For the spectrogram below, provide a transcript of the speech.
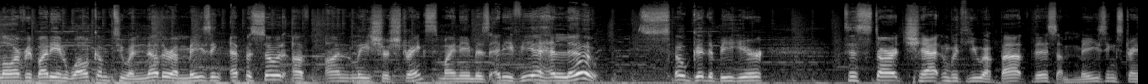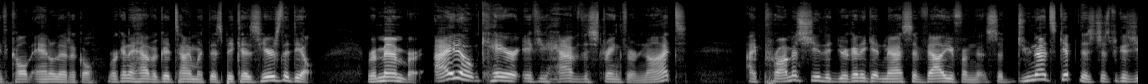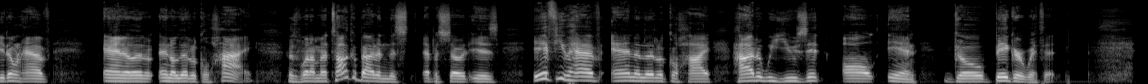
Hello, everybody, and welcome to another amazing episode of Unleash Your Strengths. My name is Eddie Villa. Hello. So good to be here to start chatting with you about this amazing strength called analytical. We're going to have a good time with this because here's the deal. Remember, I don't care if you have the strength or not. I promise you that you're going to get massive value from this. So do not skip this just because you don't have analytical high. Because what I'm going to talk about in this episode is if you have analytical high, how do we use it all in? Go bigger with it.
